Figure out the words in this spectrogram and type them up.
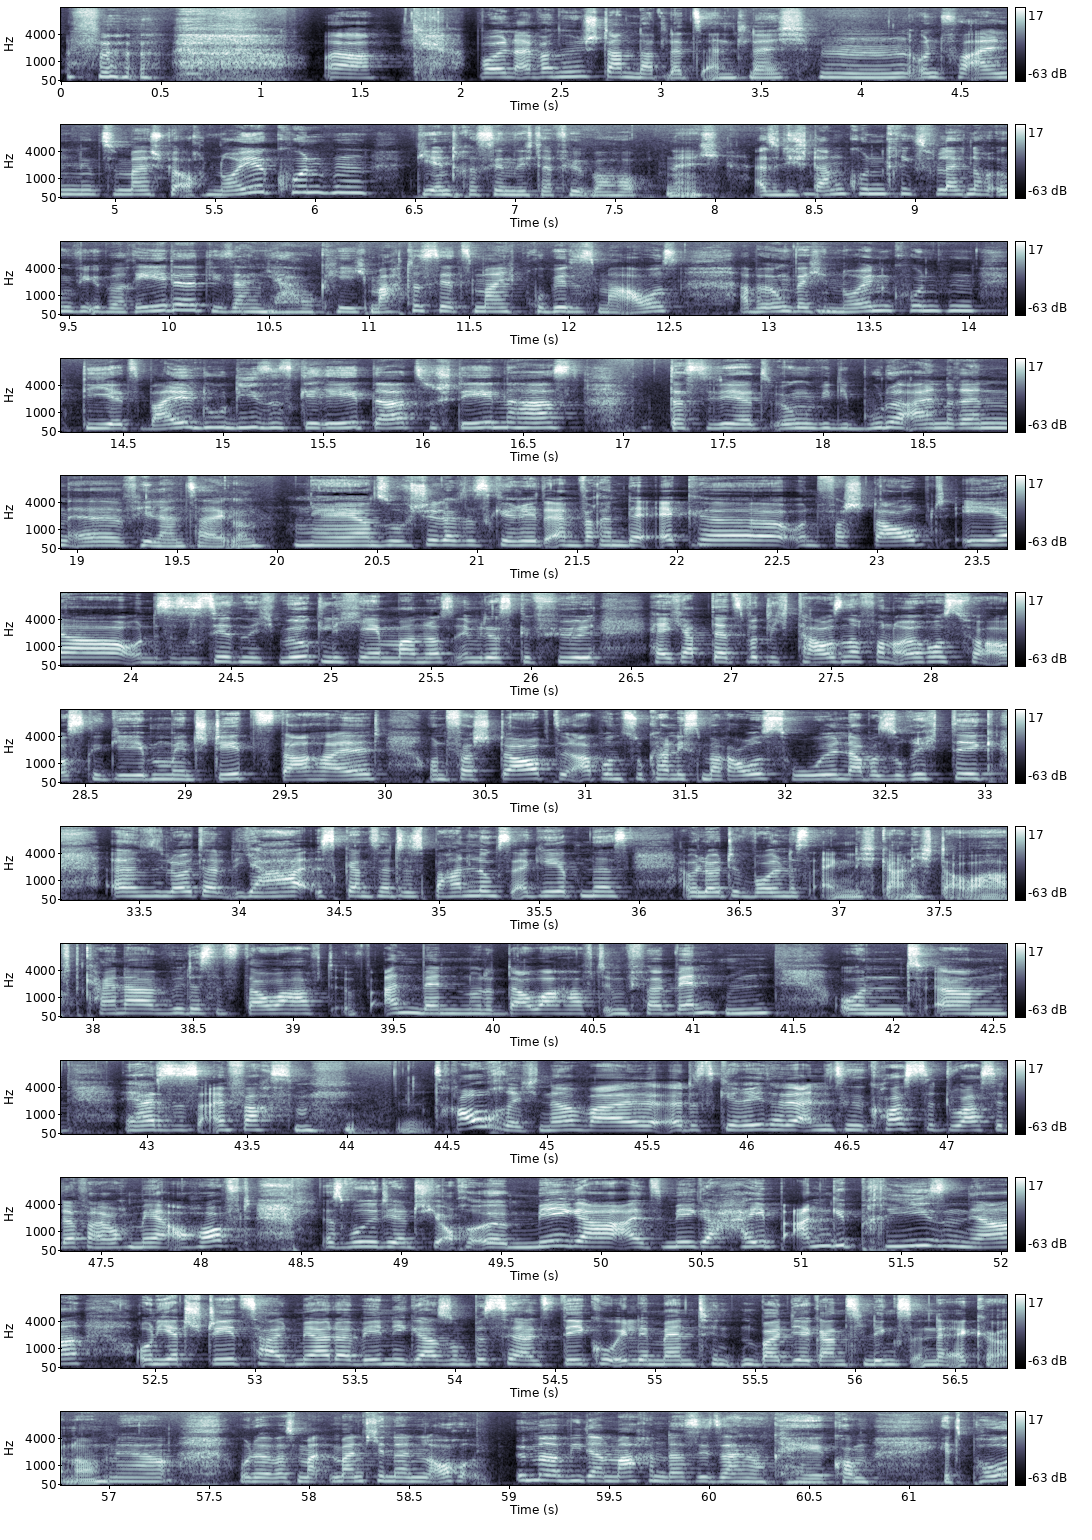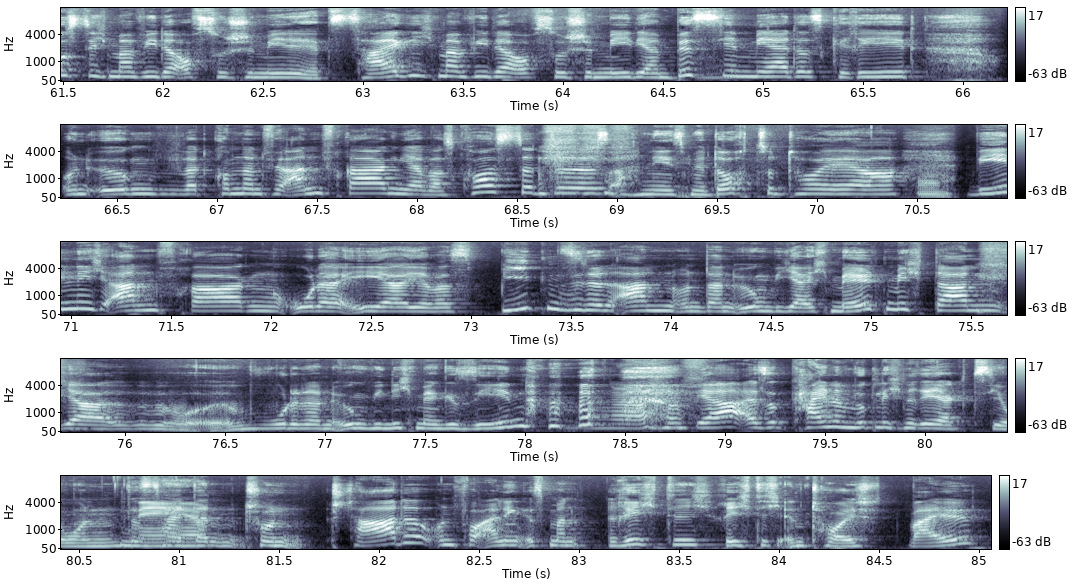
ja, wollen einfach nur den Standard letztendlich. Hm, und vor allen Dingen zum Beispiel auch neue Kunden, die interessieren sich dafür überhaupt nicht. Also die Stammkunden kriegst du vielleicht noch irgendwie überredet, die sagen, ja, okay, ich mache das jetzt mal, ich probiere das mal aus. Aber irgendwelche neuen Kunden, die jetzt, weil du dieses Gerät da zu stehen hast, dass sie dir jetzt irgendwie die Bude einrennen, äh, Fehlanzeige. Ja, ja, und so steht halt das Gerät einfach in der Ecke und verstaubt eher und es interessiert nicht wirklich jemand. Du hast irgendwie das Gefühl, hey, ich habe da jetzt wirklich Tausende von Euros für ausgegeben. Jetzt steht es da halt und verstaubt und ab und zu kann ich es mal rausholen. Aber so richtig äh, die Leute, ja, ist ganz nettes Behandlungsergebnis, aber Leute wollen das eigentlich gar nicht dauerhaft. Keiner will das jetzt dauerhaft anwenden oder dauerhaft im verwenden. Und ähm, ja, das ist einfach traurig, ne? Weil äh, das Gerät hat ja einiges gekostet, du hast dir davon einfach mehr erhofft. Das wurde dir natürlich auch äh, mega als mega Hype angepriesen, ja. Und jetzt steht es halt mehr oder weniger so ein bisschen als Deko-Element hinten bei dir ganz links in der Ecke. Ne? Ja, oder was manche dann auch immer wieder machen, dass sie sagen, okay, komm, jetzt poste ich mal wieder auf Social Media, jetzt zeige ich mal wieder auf Social Media ein bisschen mehr das Gerät und irgendwie, was kommt dann für Anfragen? Ja, was kostet es? Ach nee, ist mir doch zu teuer. Wenig Anfragen oder eher, ja, was bieten sie denn an? Und dann irgendwie, ja, ich melde mich dann, ja, wurde dann irgendwie nicht mehr gesehen. Ja, ja also keine wirklichen Reaktionen. Das nee, ist halt dann schon schade und vor allen Dingen ist man richtig, richtig enttäuscht, weil.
